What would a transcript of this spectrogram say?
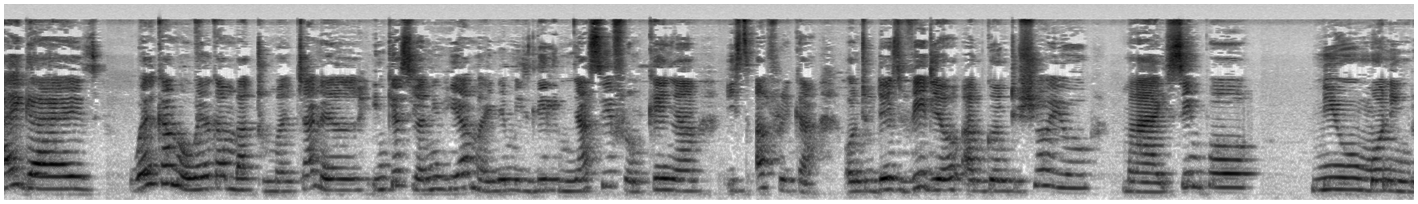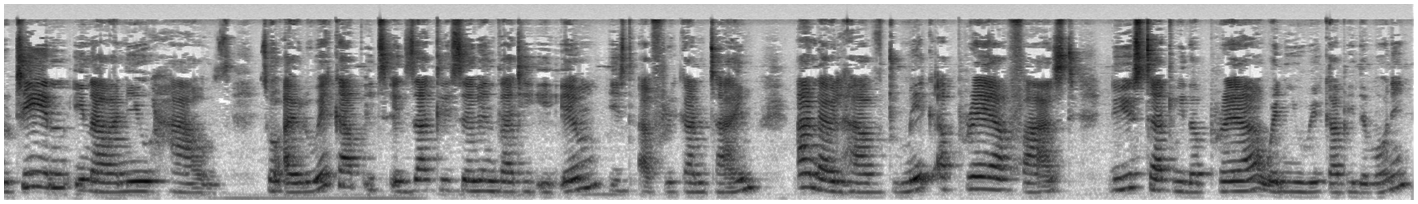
Hi guys, welcome or welcome back to my channel. In case you are new here, my name is Lily Munyasi from Kenya, East Africa. On today's video, I'm going to show you my simple new morning routine in our new house. So I will wake up, it's exactly 7.30 a.m. East African time and I will have to make a prayer first. Do you start with a prayer when you wake up in the morning?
